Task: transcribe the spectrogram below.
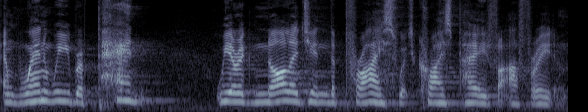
And when we repent, we are acknowledging the price which Christ paid for our freedom.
